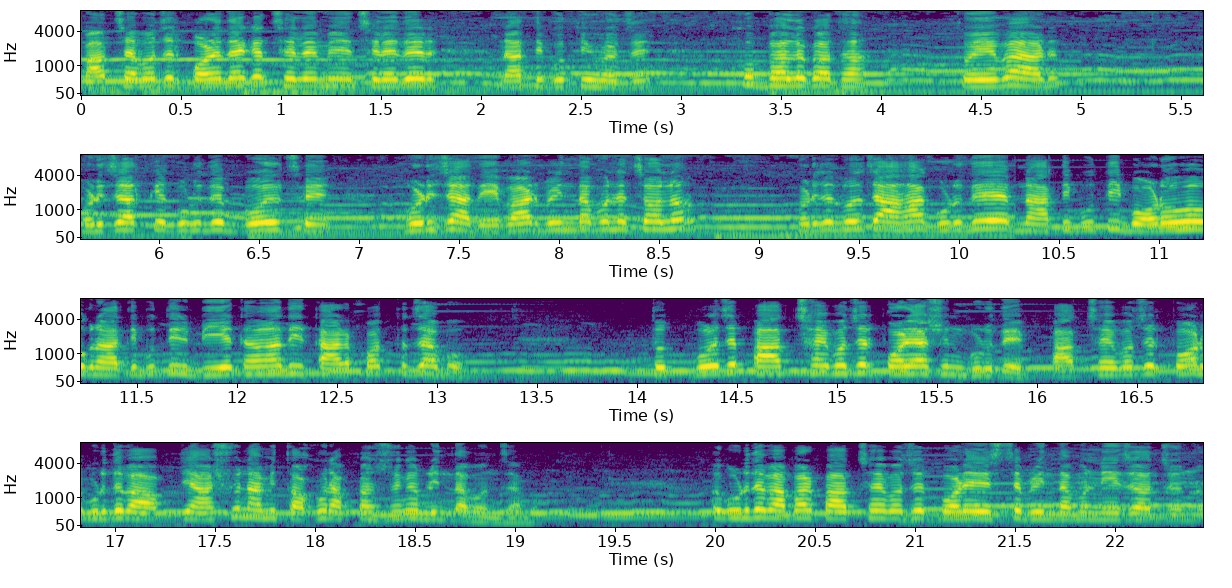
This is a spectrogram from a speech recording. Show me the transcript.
পাঁচ, ছয় বছর পরে দেখে ছেলে মেয়ে, ছেলেদের নাতিপুতি হয়েছে। খুব ভালো কথা। তো এবার হরিচাঁদকে গুরুদেব বলছে, হরিচাঁদ, এবার বৃন্দাবনে চলো। হরিচাঁদ বলছে, আহা, গুরুদেব, নাতিপুতি বড় হোক, নাতিপুতির বিয়ে থাওয়া দিই তারপর তো যাব। তো বলেছে, পাঁচ, ছয় বছর পরে আসুন গুরুদেব। পাঁচ, ছয় বছর পর গুরুদেব, আপনি আসুন, আমি তখন আপনার সঙ্গে বৃন্দাবন যাব। তো গুরুদেব আবার পাঁচ, ছয় বছর পরে এসছে বৃন্দাবন নিয়ে যাওয়ার জন্য।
